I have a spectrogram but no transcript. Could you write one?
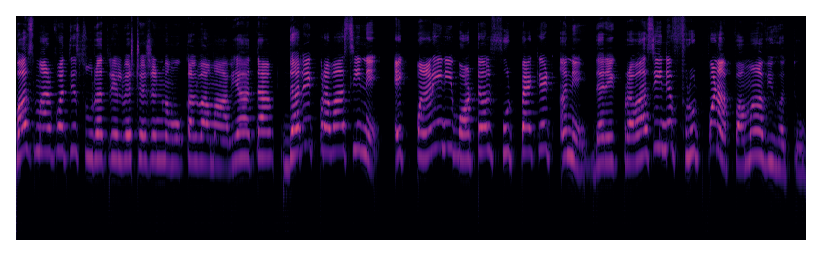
બસ મારફતે સુરત રેલવે સ્ટેશનમાં મોકલવામાં આવ્યા હતા. દરેક પ્રવાસીને એક પાણીની બોટલ, ફૂડ પેકેટ અને દરેક પ્રવાસીને ફ્રૂટ પણ આપવામાં આવ્યું હતું.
